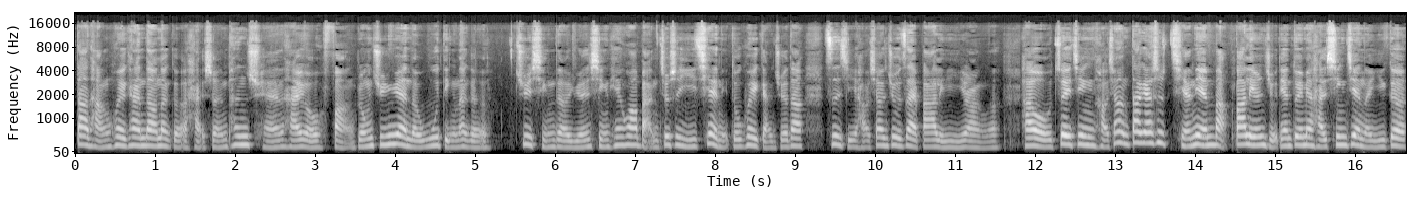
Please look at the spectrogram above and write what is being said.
大堂会看到那个海神喷泉，还有仿荣军院的屋顶那个巨型的圆形天花板，就是一切你都会感觉到自己好像就在巴黎一样了。还有最近好像大概是前年吧，巴黎人酒店对面还新建了一个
